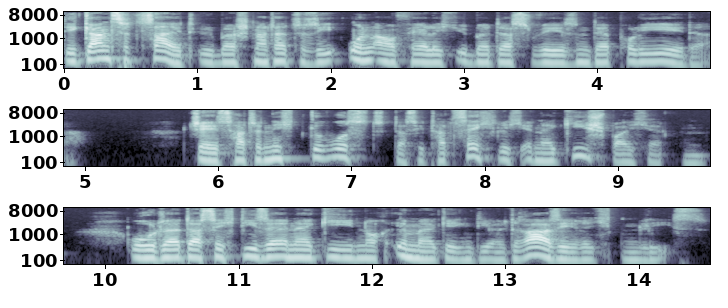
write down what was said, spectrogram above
Die ganze Zeit über schnatterte sie unaufhörlich über das Wesen der Polyeder. Jace hatte nicht gewusst, dass sie tatsächlich Energie speicherten oder dass sich diese Energie noch immer gegen die Eldrasi richten ließ.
